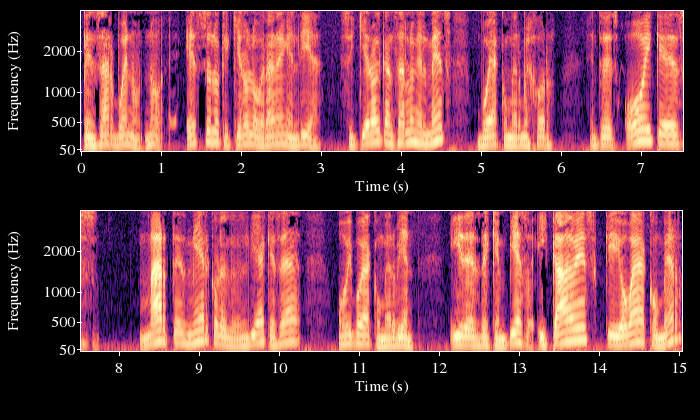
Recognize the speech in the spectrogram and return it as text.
pensar, bueno, no, esto es lo que quiero lograr en el día. Si quiero alcanzarlo en el mes, voy a comer mejor. Entonces, hoy que es martes, miércoles, el día que sea, hoy voy a comer bien. Y desde que empiezo, y cada vez que yo vaya a comer,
